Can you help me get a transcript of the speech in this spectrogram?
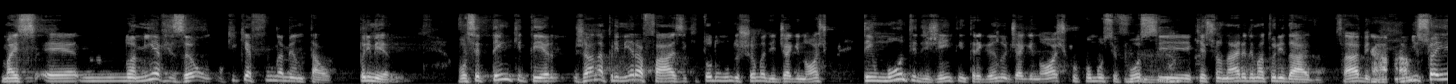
Mas, é, na minha visão, o que, que é fundamental? Primeiro, você tem que ter, já na primeira fase, que todo mundo chama de diagnóstico, tem um monte de gente entregando o diagnóstico como se fosse uhum. questionário de maturidade, sabe? Uhum. Isso, aí,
